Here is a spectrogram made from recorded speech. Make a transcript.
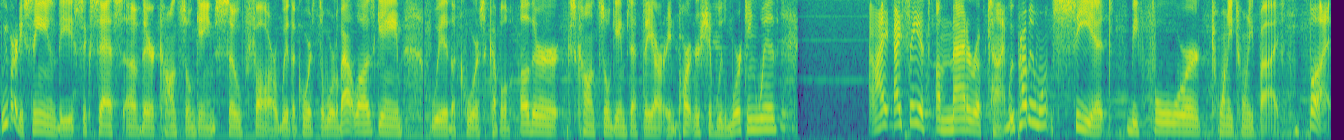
we've already seen the success of their console games so far. With, of course, the World of Outlaws game, with, of course, a couple of other console games that they are in partnership with, working with. I, I say it's a matter of time. We probably won't see it before 2025, but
